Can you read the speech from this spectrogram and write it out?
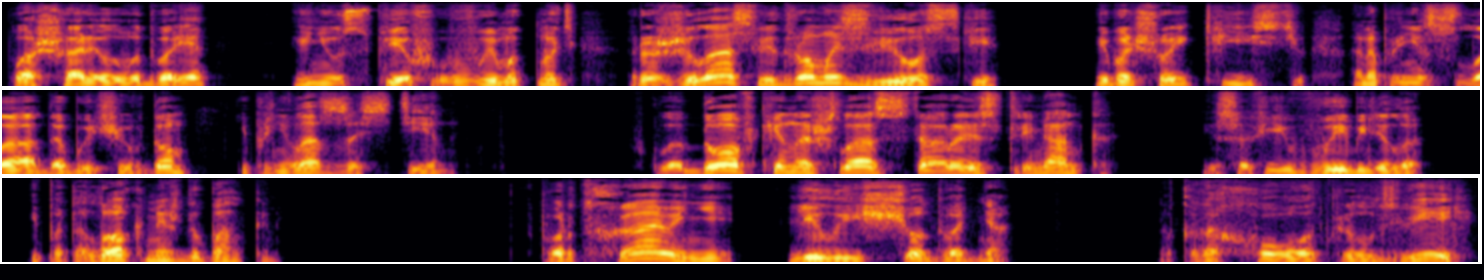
пошарила во дворе и, не успев вымокнуть, разжила с ведром из звездки и большой кистью. Она принесла добычу в дом и принялась за стены. В кладовке нашла старая стремянка, и София выбелила и потолок между балками. В Портхавене лило еще два дня, но когда Хоул открыл дверь,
